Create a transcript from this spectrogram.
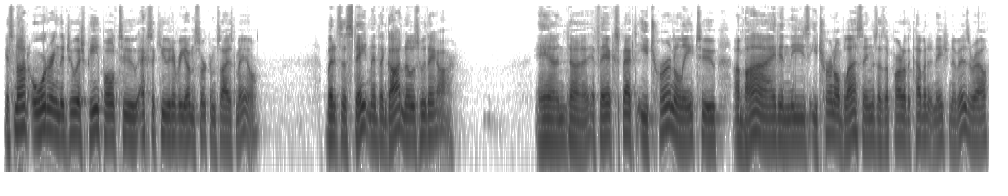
It's not ordering the Jewish people to execute every uncircumcised male, but it's a statement that God knows who they are. And uh, if they expect eternally to abide in these eternal blessings as a part of the covenant nation of Israel,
